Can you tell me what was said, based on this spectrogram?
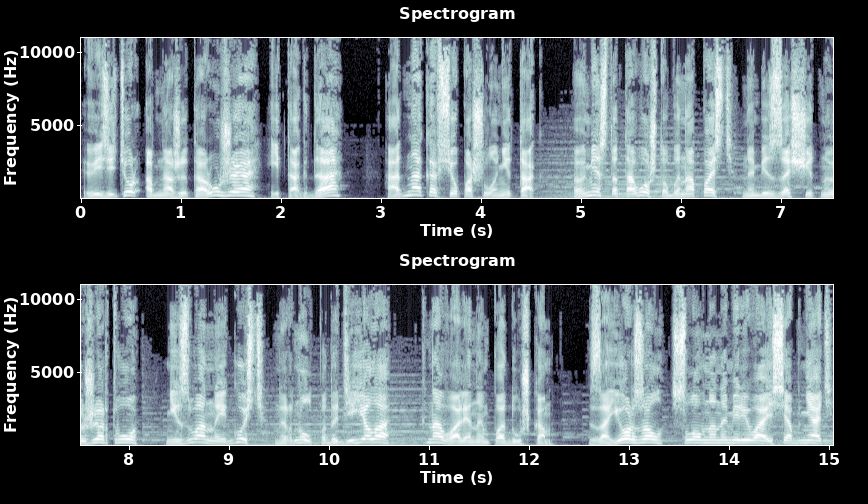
визитер обнажит оружие, и тогда... Однако все пошло не так. Вместо того, чтобы напасть на беззащитную жертву, незваный гость нырнул под одеяло к наваленным подушкам. Заерзал, словно намереваясь обнять,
